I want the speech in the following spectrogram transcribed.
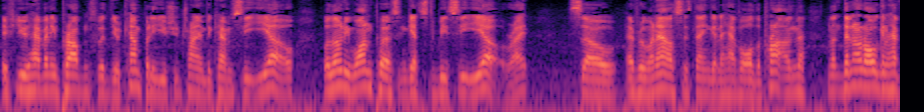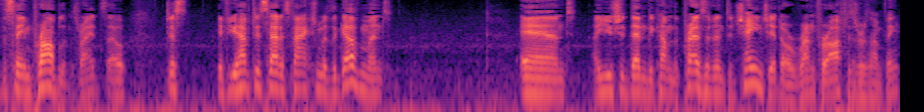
if you have any problems with your company, you should try and become CEO. Well, only one person gets to be CEO, right? So everyone else is then going to have all the problems. They're not all going to have the same problems, right? So just if you have dissatisfaction with the government, and you should then become the president to change it or run for office or something,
